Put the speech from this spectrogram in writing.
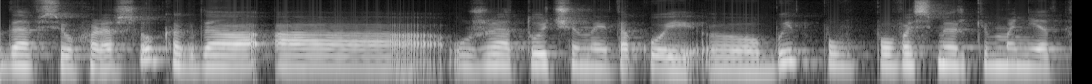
когда все хорошо, когда а, уже оточенный такой э, быт по, по восьмерке монет,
